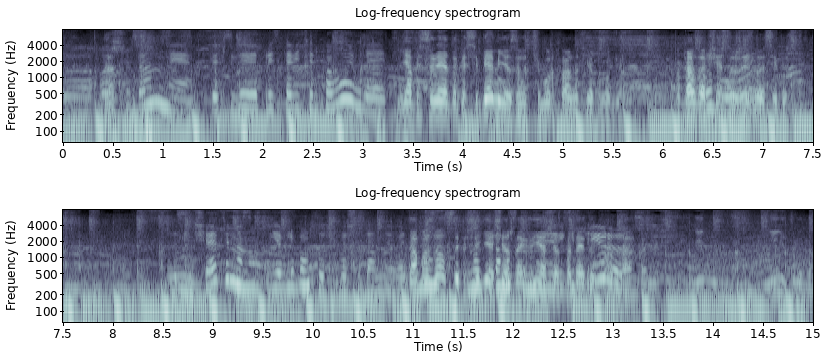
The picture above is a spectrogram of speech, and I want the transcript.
э, ваши данные. То есть вы представитель кого являетесь? Я представляю только себя, меня зовут Тимур Ханов, я блогер. Показываю общественную жизнь Новосибирска. Замечательно, но я в любом случае ваши данные возьму. Да, пожалуйста, пишите, Ну, я сейчас, я сейчас подойду к вам. Да. Мне, не- мне не трудно.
